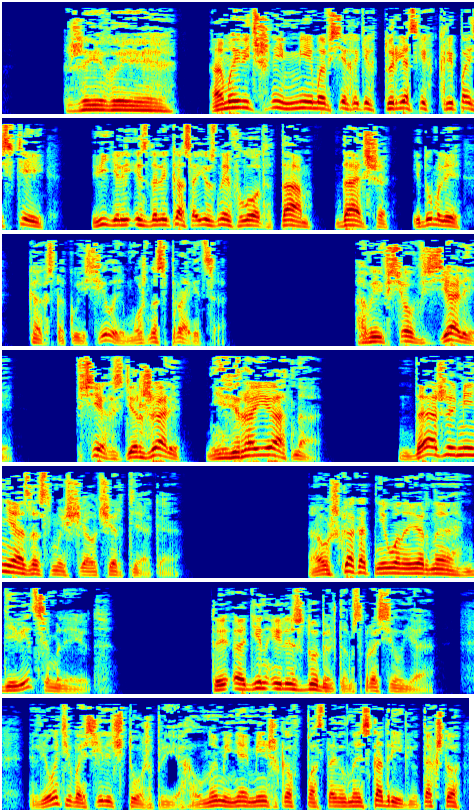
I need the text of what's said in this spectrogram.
Живы! А мы ведь шли мимо всех этих турецких крепостей, видели издалека союзный флот, там, дальше, и думали, как с такой силой можно справиться. А вы все взяли, всех сдержали. Невероятно! Даже меня засмущал чертяка. А уж как от него, наверное, девицы млеют. — Ты один или с Дубельтом? — спросил я. Леонтий Васильевич тоже приехал, но меня Меньшиков поставил на эскадрилью, так что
